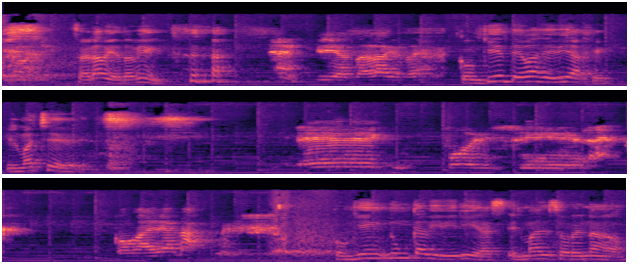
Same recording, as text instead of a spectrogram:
Sarabia también. sí, a Sarabia también. ¿Con quién te vas de viaje? El más chévere. Eh, puedo decir. Con Adrián. ¿Con quién nunca vivirías? El más desordenado.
